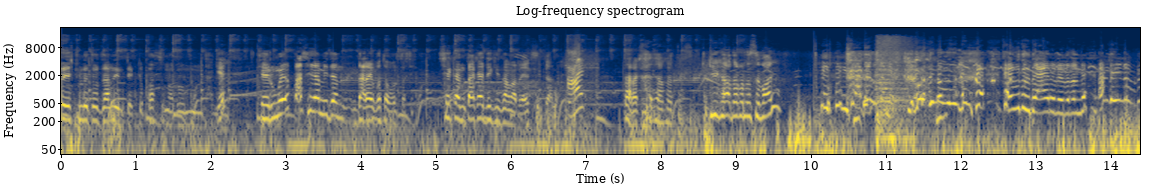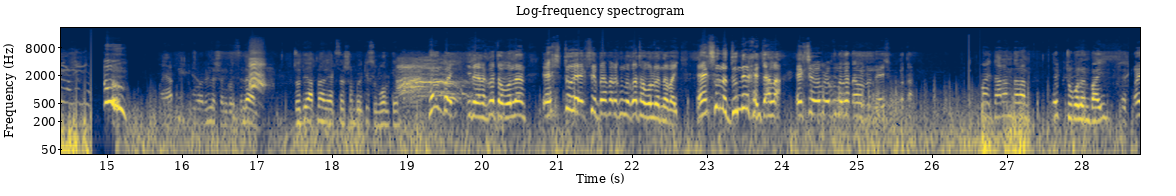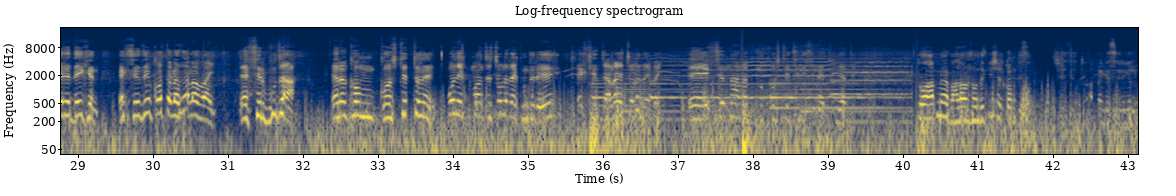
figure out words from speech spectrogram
রেস্টুরেন্টে তো জানেন তো একটু পার্সোনাল রুম থাকে। সেই রুমের পাশে আমি যান দাঁড়ায় কথা বলতেছি। সেখানে তাকায় দেখি আমার তারা খাওয়া করতেছে। কি খাওয়া দাওয়া করতেছে ভাই? ভাই আপনি কি রিলেশন করছিলেন? যদি আপনার এক্সের সম্পর্কে কিছু বলতেন। ভাই এটা কথা বললেন এক্স তো এক্সের ব্যাপারে কোনো কথা বললেন না ভাই। এক্স হলো দুনিয়ার খাই জ্বালা। এক্সের ব্যাপারে কোনো কথা বলবেন না এইসব কথা। ভাই দাঁড়ান দাঁড়ান। একটু বলেন ভাই। ওই রে দেখেন এর যে কতটা জ্বালা ভাই এক্সের বুঝা এরকম কষ্টের জন্য অনেক মানুষ চলে যায় কিন্তু রে জ্বালায় চলে যায় ভাই। এক্সের না কোনো কষ্টের জিনিস নেই দুনিয়াতে। তো আপনার ভালোর সন্ধে কিসের কম দিছে? আপনাকে ছেড়ে গেল।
